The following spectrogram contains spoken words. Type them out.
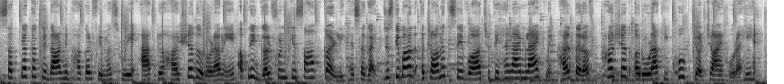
सत्या का किरदार निभाकर फ़ेमस हुए एक्टर हर्षद अरोड़ा ने अपनी गर्लफ्रेंड के साथ कर ली है सगाई, जिसके बाद अचानक से वो आ चुके हैं लाइमलाइट में। हर तरफ़ हर्षद अरोड़ा की खूब चर्चाएँ हो रही हैं।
